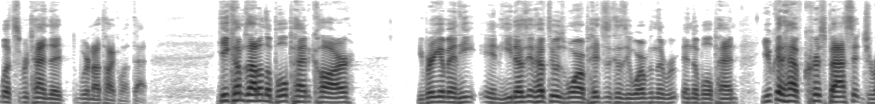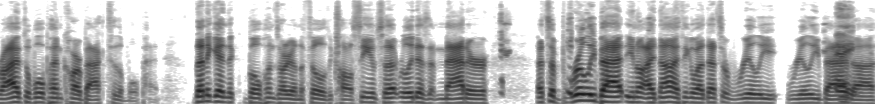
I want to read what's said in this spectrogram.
let's pretend that we're not talking about that. He comes out on the bullpen car. You bring him in, he and he doesn't have to do his warm up pitches because he warmed in the in the bullpen. You could have Chris Bassitt drive the bullpen car back to the bullpen. Then again, the bullpen's already on the field of the Coliseum, so that really doesn't matter that's a really bad. You know, I now I think about it, that's a really really bad. Hey, uh,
